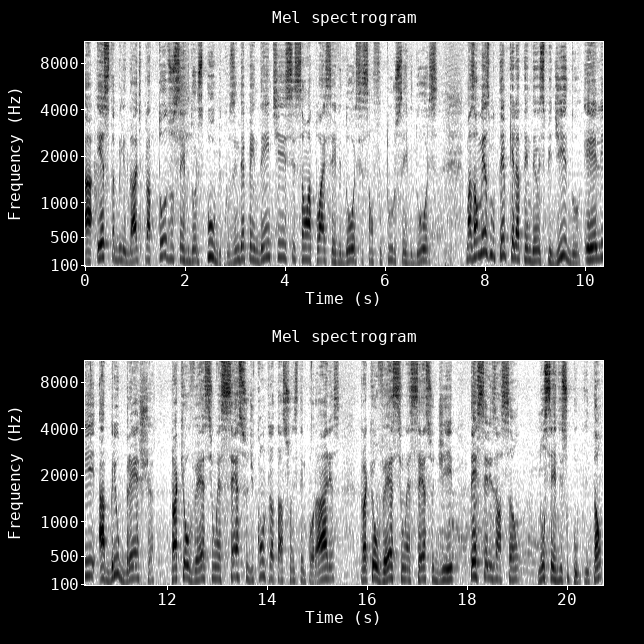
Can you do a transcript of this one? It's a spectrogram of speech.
a estabilidade para todos os servidores públicos, independente se são atuais servidores, se são futuros servidores. Mas ao mesmo tempo que ele atendeu esse pedido, ele abriu brecha para que houvesse um excesso de contratações temporárias, para que houvesse um excesso de terceirização no serviço público. Então,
